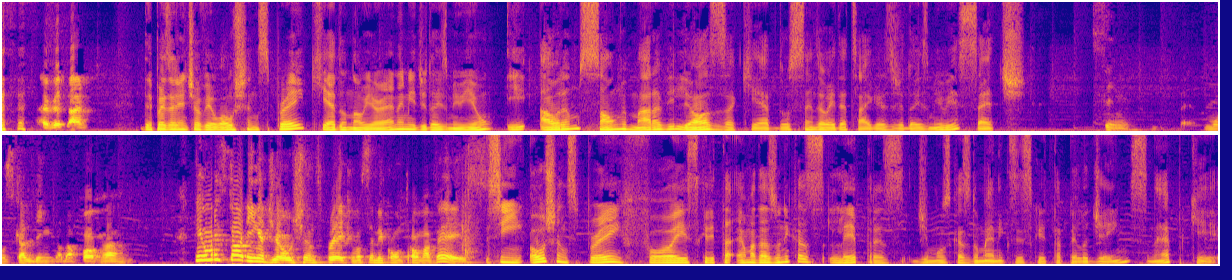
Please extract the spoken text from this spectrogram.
é verdade. Depois a gente ouviu Ocean Spray, que é do Know Your Enemy, de 2001, e Autumn Song Maravilhosa, que é do Send Away the Tigers, de 2007. Sim. Música linda da porra. Tem uma historinha de Ocean Spray que você me contou uma vez? Sim, Ocean Spray foi escrita, é uma das únicas letras de músicas do Manix escrita pelo James, né? Porque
